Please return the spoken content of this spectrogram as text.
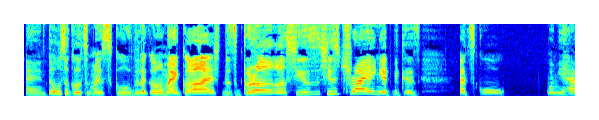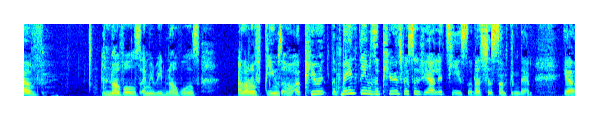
And those who go to my school be like, oh my gosh, this girl, she's she's trying it because at school when we have novels and we read novels, a lot of themes are appearance the main theme is appearance versus reality so that's just something that yeah.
